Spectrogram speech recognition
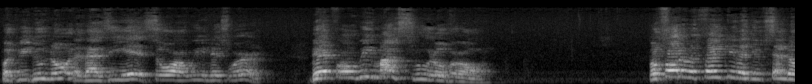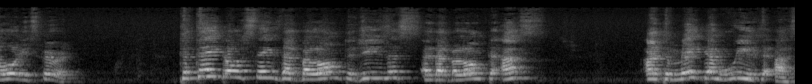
But we do know that as he is, so are we in this world. Therefore, we must rule over all. But Father, we thank you that you've sent the Holy Spirit to take those things that belong to Jesus and that belong to us and to make them real to us.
